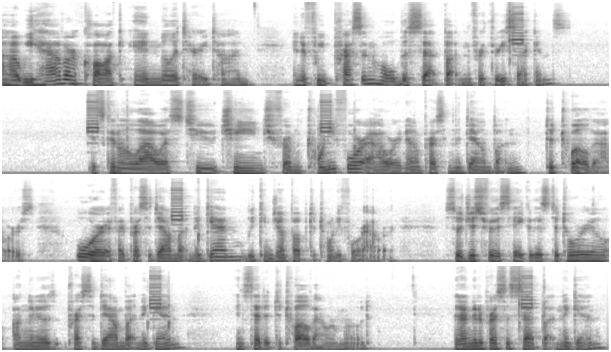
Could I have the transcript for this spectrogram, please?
uh, we have our clock in military time, and if we press and hold the set button for three seconds, it's going to allow us to change from 24 hour, now I'm pressing the down button, to 12 hours. Or if I press the down button again, we can jump up to 24 hour. So just for the sake of this tutorial, I'm going to press the down button again, and set it to 12 hour mode. Then I'm going to press the set button again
